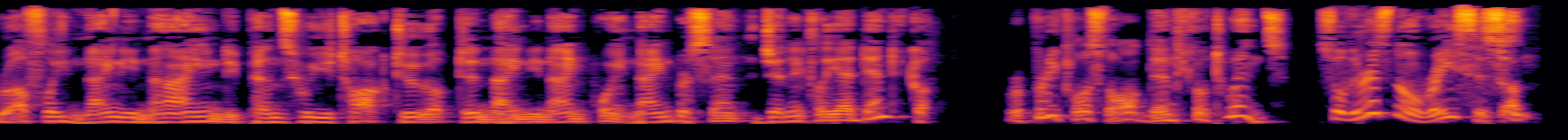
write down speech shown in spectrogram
roughly 99, depends who you talk to, up to 99.9% genetically identical. We're pretty close to all identical twins. So there is no racism.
